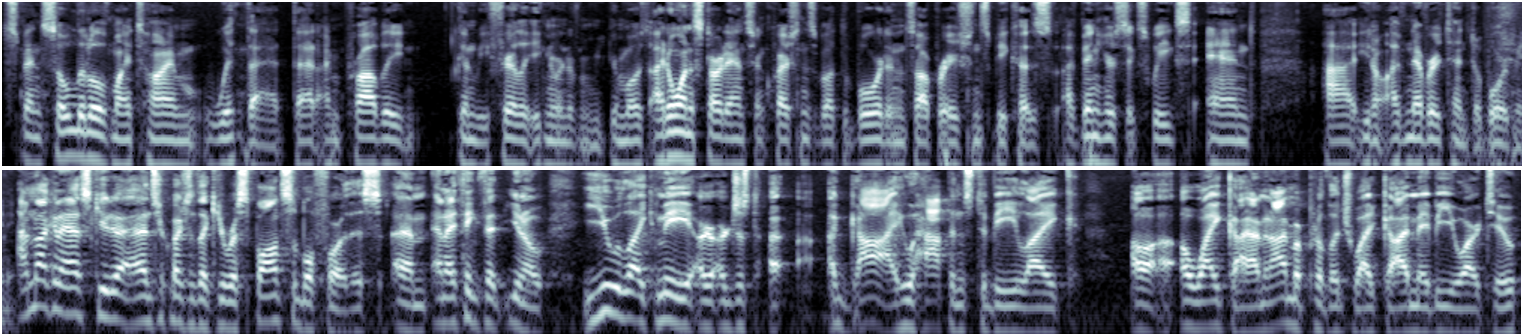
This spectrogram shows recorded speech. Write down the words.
spend so little of my time with that that I'm probably going to be fairly ignorant of your most. I don't want to start answering questions about the board and its operations because I've been here six weeks and. Uh, you know, I've never attended a board meeting. I'm not going to ask you to answer questions like you're responsible for this, um, and I think that you know, you like me are, are just a, a guy who happens to be like a, a, white guy. I mean, I'm a privileged white guy. Maybe you are too.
